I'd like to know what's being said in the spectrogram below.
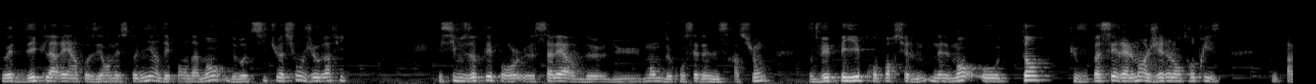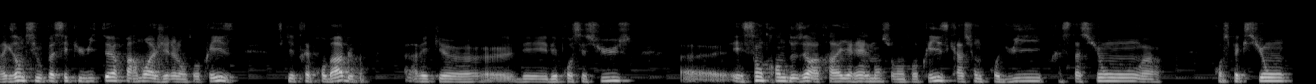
doit être déclaré et imposé en Estonie indépendamment de votre situation géographique. Et si vous optez pour le salaire du membre de conseil d'administration, vous devez payer proportionnellement au temps que vous passez réellement à gérer l'entreprise. Par exemple, si vous passez que 8 heures par mois à gérer l'entreprise, ce qui est très probable, avec euh, des, processus euh, et 132 heures à travailler réellement sur l'entreprise, création de produits, prestations, euh, prospection.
